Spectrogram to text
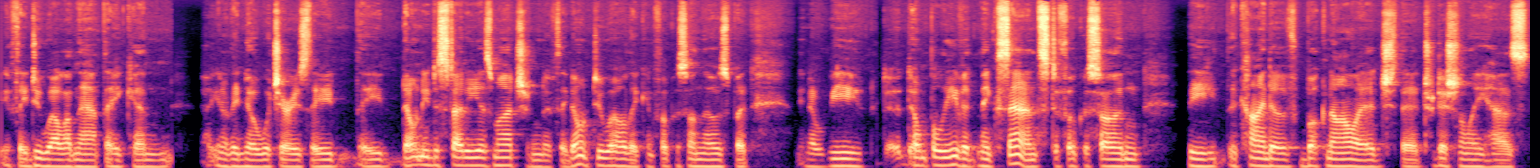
if they do well on that they can you know they know which areas they they don't need to study as much. And if they don't do well they can focus on those. But you know we don't believe it makes sense to focus on the the kind of book knowledge that traditionally has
